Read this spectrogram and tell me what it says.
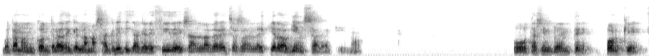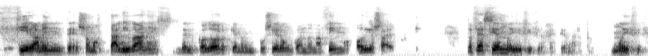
votamos en contra de, que es la masa crítica que decide, salen la derecha, salen la izquierda o quién sale aquí, ¿no? O vota simplemente porque ciegamente somos talibanes del color que nos impusieron cuando nacimos, o Dios sabe por qué. Entonces así es muy difícil gestionar todo muy difícil.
